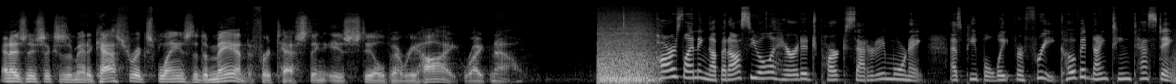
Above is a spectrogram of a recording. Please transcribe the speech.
And as News 6's Amanda Castro explains, the demand for testing is still very high right now. Cars lining up at Osceola Heritage Park Saturday morning as people wait for free COVID 19 testing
